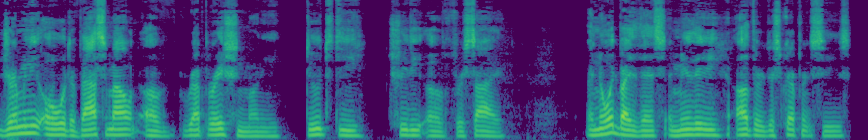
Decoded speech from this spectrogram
Germany owed a vast amount of reparation money due to the Treaty of Versailles. Annoyed by this and many other discrepancies,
